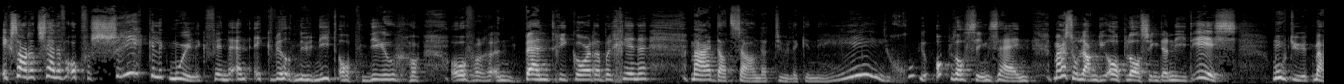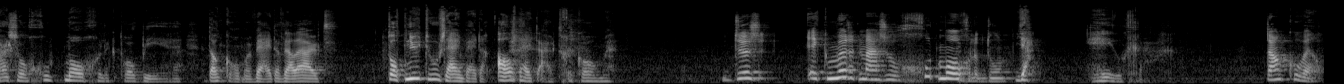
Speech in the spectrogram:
Ik zou dat zelf ook verschrikkelijk moeilijk vinden. En ik wil nu niet opnieuw over een bandrecorder beginnen. Maar dat zou natuurlijk een hele goede oplossing zijn. Maar zolang die oplossing er niet is, moet u het maar zo goed mogelijk proberen. Dan komen wij er wel uit. Tot nu toe zijn wij er altijd uitgekomen. Dus ik moet het maar zo goed mogelijk doen. Ja, heel graag. Dank u wel.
